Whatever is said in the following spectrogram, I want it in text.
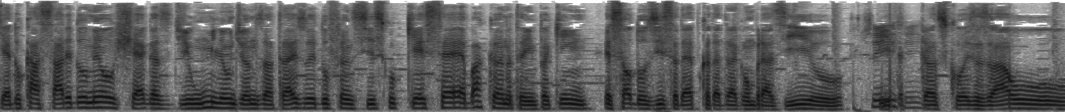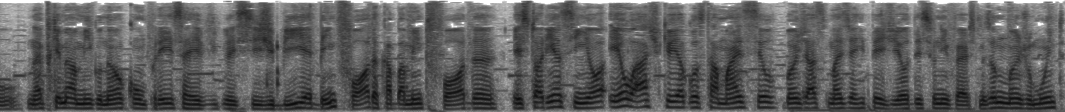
Que é do Caçar e do meu Chegas de um milhão de anos atrás, o Edu Francisco, que esse é bacana também, pra quem é saudosista da época da Dragão Brasil Sim, e sim. aquelas coisas lá. O... Não é porque é meu amigo, não, eu comprei essa revi- esse gibi, é bem foda, acabamento foda. A historinha assim, eu, eu acho que eu ia gostar mais se eu manjasse mais de RPG ou desse universo, mas eu não manjo muito,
